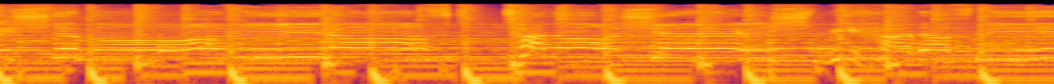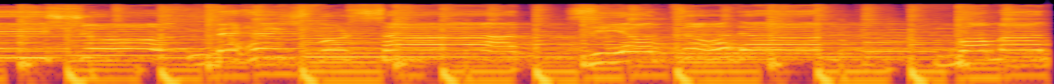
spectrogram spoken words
اشتباه می‌رفت تلاشش بی هدف می‌شد بهش فرصت زیاد دادم. با من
